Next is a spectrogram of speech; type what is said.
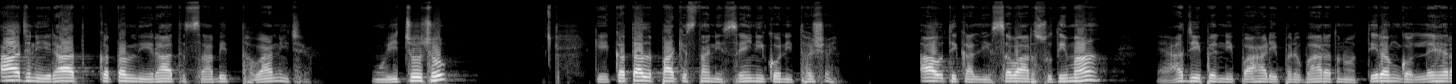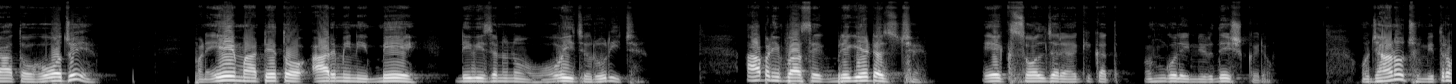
આજની રાત કતલની રાત સાબિત થવાની છે. હું ઈચ્છું છું કે કતલ પાકિસ્તાની સૈનિકોની થશે. આવતીકાલની સવાર સુધીમાં હાજીપીરની પહાડી પર ભારતનો તિરંગો લહેરાતો હોવો જોઈએ. પણ એ માટે તો આર્મીની બે ડિવિઝનનો હોવી જરૂરી છે. આપણી પાસે એક બ્રિગેડ જ છે. એક સોલ્જરે હકીકત અંગુલી નિર્દેશ કર્યો. હું જાણું છું મિત્રો,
